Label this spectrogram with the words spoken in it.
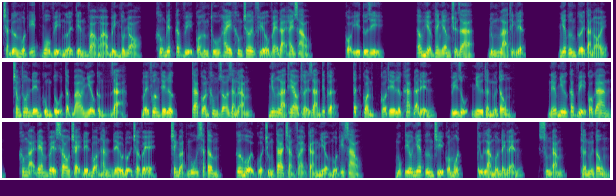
chặn đường một ít vô vị người tiến vào hòa bình thôn nhỏ, không biết các vị có hứng thú hay không chơi phiếu vé đại hay sao? Có ý tứ gì? Âm hiểm thanh âm truyền ra, đúng là thịnh liệt. Nhiếp ưng cười ta nói, trong thôn đến cùng tụ tập bao nhiêu cường giả, mấy phương thế lực, ta còn không rõ ràng lắm, nhưng là theo thời gian tiếp cận tất còn có thế lực khác đã đến, ví dụ như thần nguyên tông. Nếu như các vị có gan, không ngại đem về sau chạy đến bọn hắn đều đuổi trở về, tranh đoạt ngũ sát tâm, cơ hội của chúng ta chẳng phải càng nhiều một ít sao? Mục tiêu nhiếp ưng chỉ có một, tự làm muốn đánh lén, súng nắm thần nguyên tông,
